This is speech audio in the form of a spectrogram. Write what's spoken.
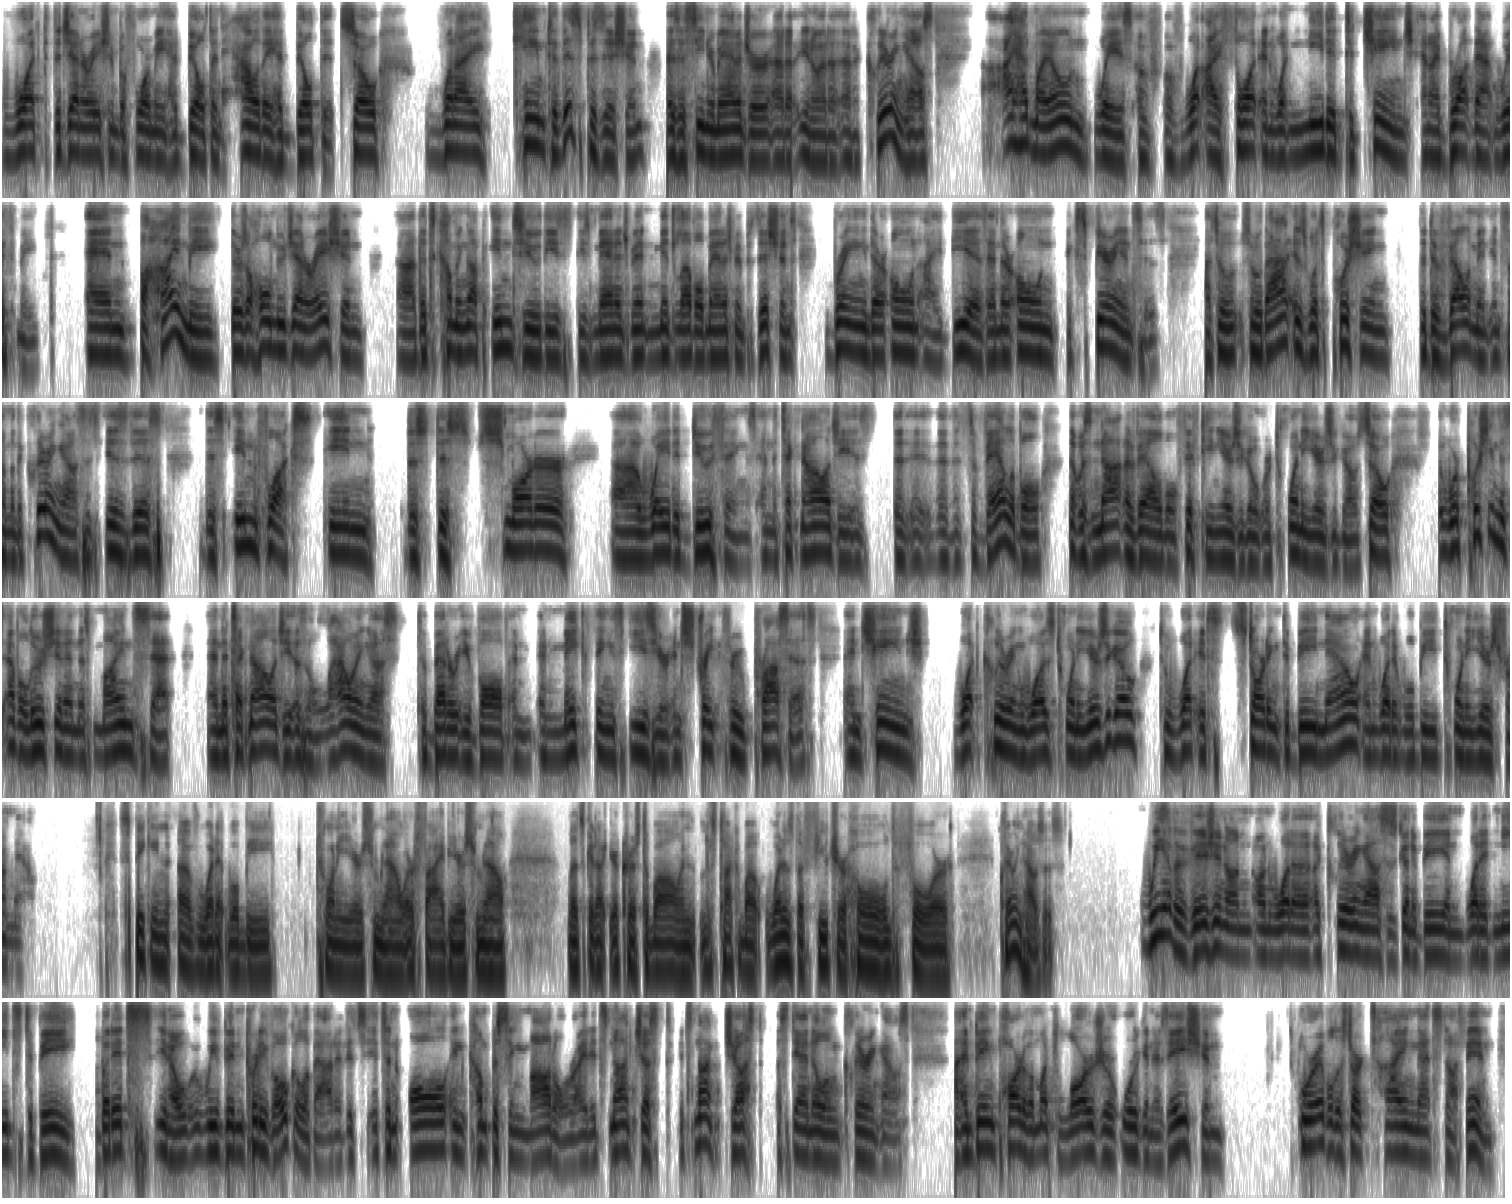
what the generation before me had built and how they had built it. So when I came to this position as a senior manager at a you know at a, at a clearinghouse, I had my own ways of of what I thought and what needed to change, and I brought that with me. And behind me, there's a whole new generation uh, that's coming up into these these management mid-level management positions bringing their own ideas and their own experiences. Uh, so so that is what's pushing the development in some of the clearinghouses is this this influx in this this smarter uh, way to do things. And the technology is that that's available that was not available 15 years ago or 20 years ago. So we're pushing this evolution and this mindset and the technology is allowing us to better evolve and, and make things easier and straight through process and change what clearing was 20 years ago to what it's starting to be now and what it will be 20 years from now. Speaking of what it will be 20 years from now or five years from now, let's get out your crystal ball and let's talk about what does the future hold for clearinghouses? We have a vision on, on what a, a clearinghouse is going to be and what it needs to be but it's you know we've been pretty vocal about it. It's it's an all encompassing model right? It's not just it's not just a standalone clearinghouse. And being part of a much larger organization we're able to start tying that stuff in.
